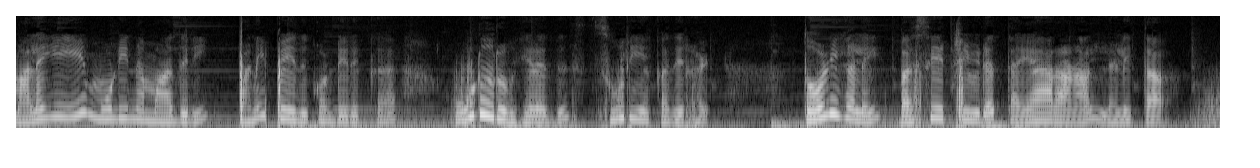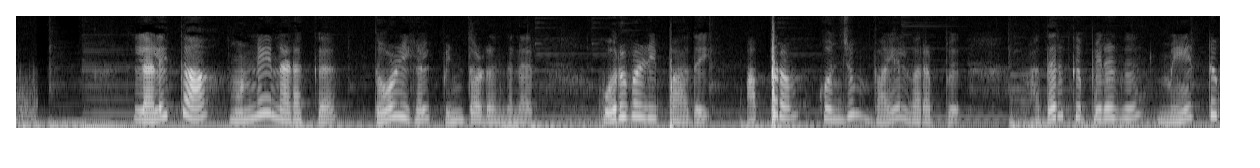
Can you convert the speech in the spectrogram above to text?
மலையையே மூடின மாதிரி பனி பெய்து கொண்டிருக்க ஊடுருவுகிறது சூரிய கதிர்கள். தோழிகளை பஸ் ஏற்றிவிட தயாரானாள் லலிதா. லலிதா முன்னே நடக்க தோழிகள் பின்தொடர்ந்தனர். ஒரு வழி பாதை அப்புறம் கொஞ்சம் வயல் வரப்பு. அதற்கு பிறகு மேட்டு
